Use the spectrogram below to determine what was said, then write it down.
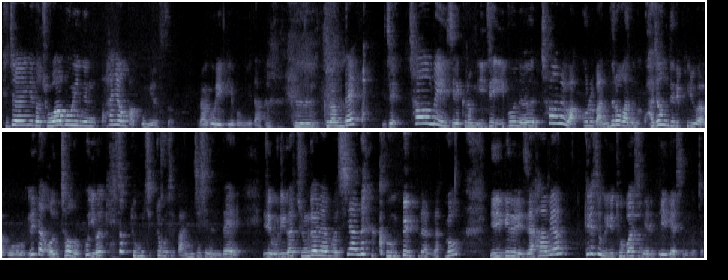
디자인이 더 좋아 보이는 판형 바꿈이었어. 라고 얘기해 봅니다. 그 그런데 이제 처음에 이제 그럼 이제 이분은 처음에 왁구를 만들어가는 그 과정들이 필요하고 일단 얹혀놓고 이걸 계속 조금씩 조금씩 만지시는데 이제 우리가 중간에 한번 시안을 공유해달라고 얘기를 이제 하면 계속 이제 조바심이 이렇게 얘기하시는 거죠.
